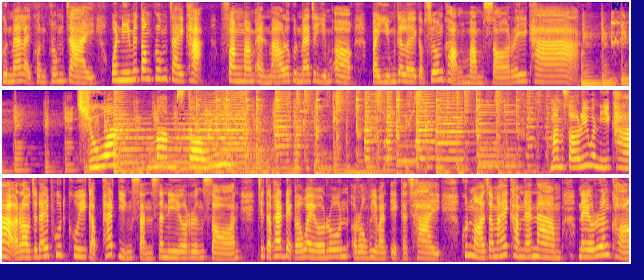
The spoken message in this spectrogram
คุณแม่หลายคนกลุ้มใจ วันนี้ไม่ต้องกลุ้มใจค่ะ ฟัง Mom and Mouth แล้วคุณแม่จะยิ้มออก ไปยิ้มกันเลยกับช่วงของ Mom Story ค่ะ ช่วง Mom Story มัมซอรี่วันนี้ค่ะ เราจะได้พูดคุยกับแพทย์หญิงสันสนีเรืองสอน จิตแพทย์เด็กและวัยรุ่น โรงพยาบาลเอกชัย คุณหมอจะมาให้คำแนะนำในเรื่องของ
